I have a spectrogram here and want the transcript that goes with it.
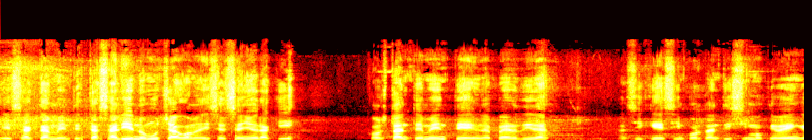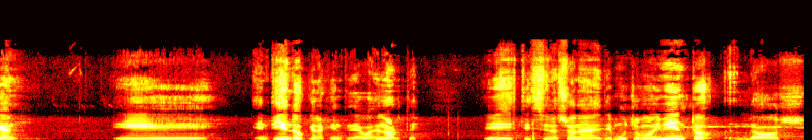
Exactamente, está saliendo mucha agua, me dice el señor aquí, constantemente, una pérdida, así que es importantísimo que vengan. Eh, entiendo que la gente de Aguas del Norte, este es una zona de mucho movimiento, los,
